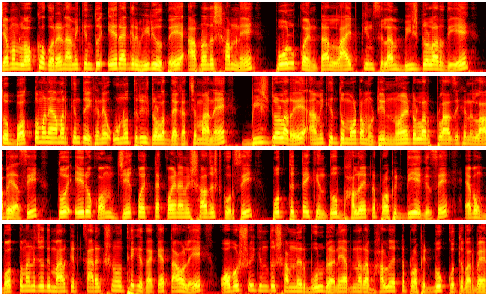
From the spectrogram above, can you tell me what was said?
যেমন লক্ষ্য করেন, আমি কিন্তু এর আগের ভিডিওতে আপনাদের সামনে পোল কয়েনটা লাইভ কিনছিলাম বিশ ডলার দিয়ে। তো বর্তমানে আমার কিন্তু এখানে উনত্রিশ ডলার দেখাচ্ছে। মানে বিশ ডলারে আমি কিন্তু মোটামুটি নয় ডলার প্লাস এখানে লাভে আছি। তো এরকম যে কয়েকটা কয়েন আমি সাজেস্ট করছি প্রত্যেকটাই কিন্তু ভালো একটা প্রফিট দিয়ে গেছে এবং বর্তমানে যদি মার্কেট কারেকশনও থেকে থাকে, তাহলে অবশ্যই কিন্তু সামনের বুল রানে আপনারা ভালো একটা প্রফিট বুক করতে পারবেন।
